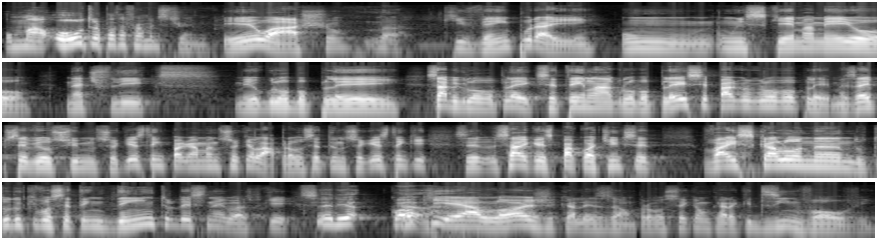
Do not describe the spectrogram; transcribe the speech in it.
uma outra plataforma de streaming. Eu acho Não. que vem por aí um, um esquema meio Netflix, meio Globoplay. Sabe Globoplay? Que você tem lá a Globoplay, você paga o Globoplay. Mas aí pra você ver os filmes, não sei o que, você tem que pagar mais não sei o que lá. Pra você ter não sei o que, você tem que... Você, sabe aqueles pacotinhos que você vai escalonando tudo que você tem dentro desse negócio? Porque Seria. qual é, que é a lógica, Lesão, pra você que é um cara que desenvolve?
